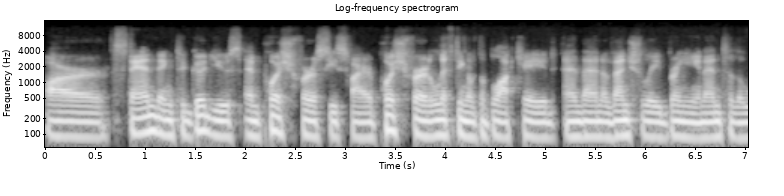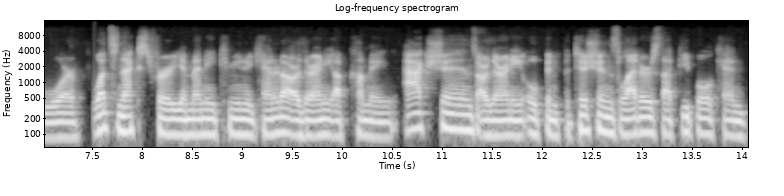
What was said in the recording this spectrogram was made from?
are standing to good use and push for a ceasefire, push for lifting of the blockade, and then eventually bringing an end to the war. What's next for Yemeni Community Canada? Are there any upcoming actions? Are there any open petitions, letters that people can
